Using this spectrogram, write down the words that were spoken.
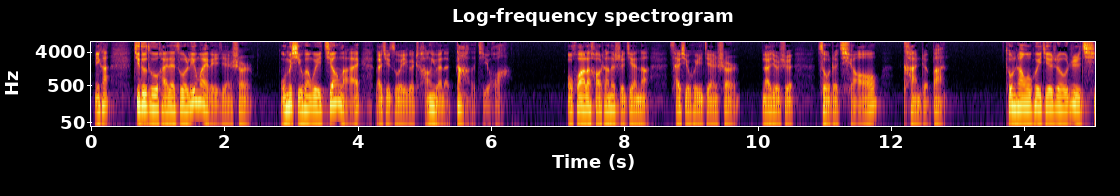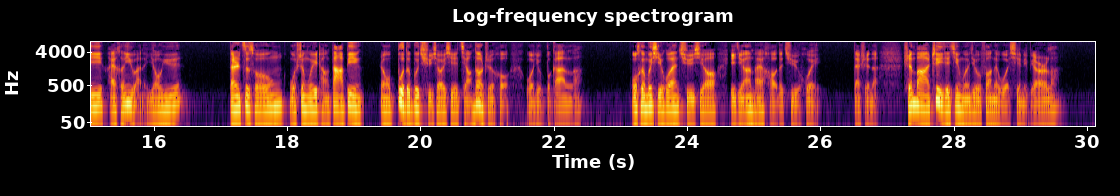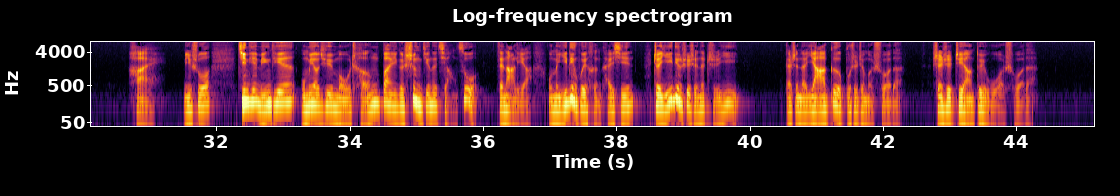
你看，基督徒还在做另外的一件事儿。我们喜欢为将来来去做一个长远的大的计划。我花了好长的时间呢，才学会一件事儿，那就是走着瞧，看着办。通常我会接受日期还很远的邀约，但是自从我生过一场大病，让我不得不取消一些讲道之后，我就不敢了。我很不喜欢取消已经安排好的聚会，但是呢，神把这节经文就放在我心里边了。嗨。你说，今天、明天我们要去某城办一个圣经的讲座，在那里啊，我们一定会很开心，这一定是神的旨意。但是呢，雅各不是这么说的，神是这样对我说的。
